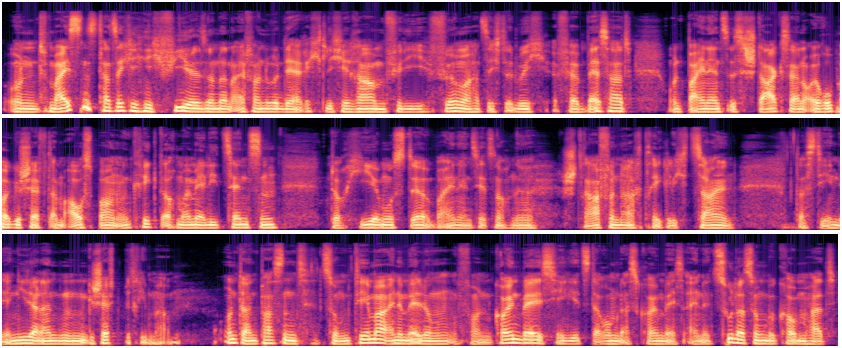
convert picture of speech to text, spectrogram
Und meistens tatsächlich nicht viel, sondern einfach nur der rechtliche Rahmen für die Firma hat sich dadurch verbessert und Binance ist stark sein Europageschäft am Ausbauen und kriegt auch mal mehr Lizenzen. Doch hier musste Binance jetzt noch eine Strafe nachträglich zahlen, dass die in den Niederlanden Geschäft betrieben haben. Und dann passend zum Thema eine Meldung von Coinbase. Hier geht es darum, dass Coinbase eine Zulassung bekommen hat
